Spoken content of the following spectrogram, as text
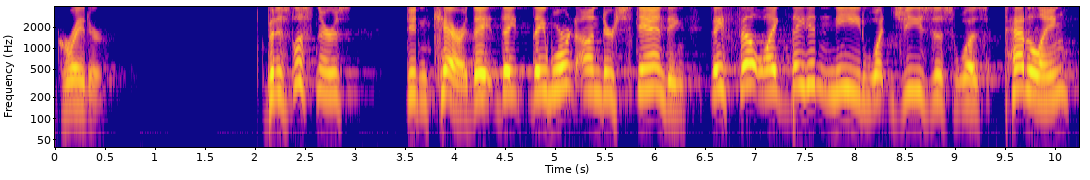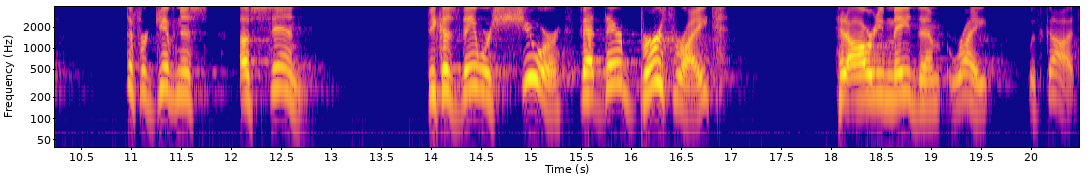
greater. But his listeners didn't care. They, they, they weren't understanding. They felt like they didn't need what Jesus was peddling the forgiveness of sin. Because they were sure that their birthright had already made them right with God.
